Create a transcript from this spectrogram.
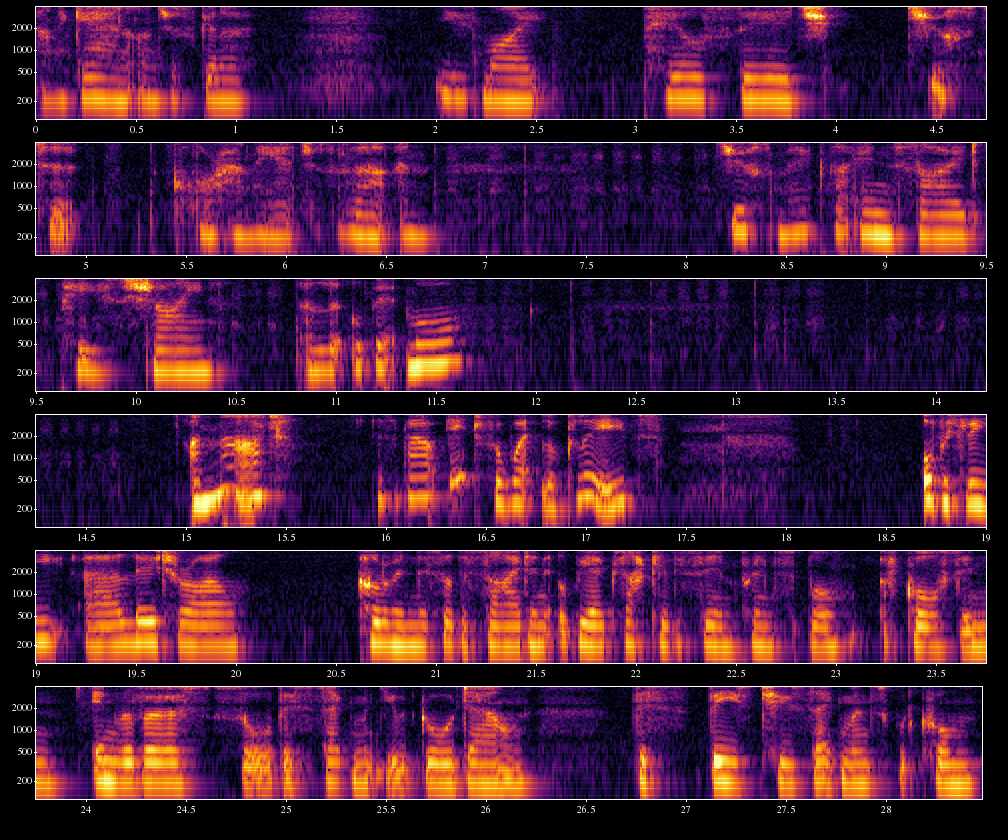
And again I'm just gonna use my pale sage just to go around the edges of that and just make that inside piece shine a little bit more. And that is about it for wet look leaves. Obviously uh, later I'll colour in this other side and it'll be exactly the same principle, of course in, in reverse, so this segment you would go down, this these two segments would come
